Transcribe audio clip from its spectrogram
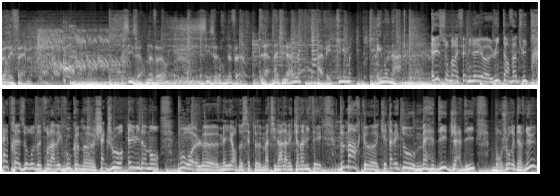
Beurre FM. 6h, 9h, 6h, 9h. La matinale avec Kim et Mona. Et sur Beurre FM, il est euh, 8h28. Très très heureux d'être là avec vous comme euh, chaque jour, évidemment, pour le meilleur de cette matinale avec un invité de marque euh, qui est avec nous, Mehdi Jadi. Bonjour et bienvenue.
